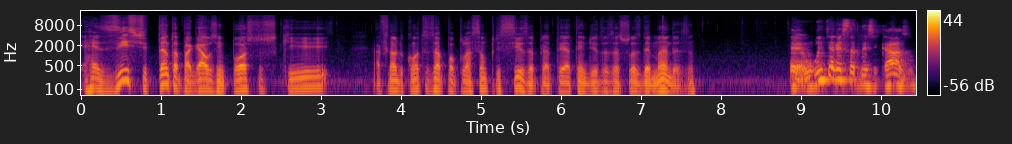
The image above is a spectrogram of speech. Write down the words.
resiste tanto a pagar os impostos que, afinal de contas, a população precisa para ter atendidas as suas demandas? Né? É, o interessante nesse caso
